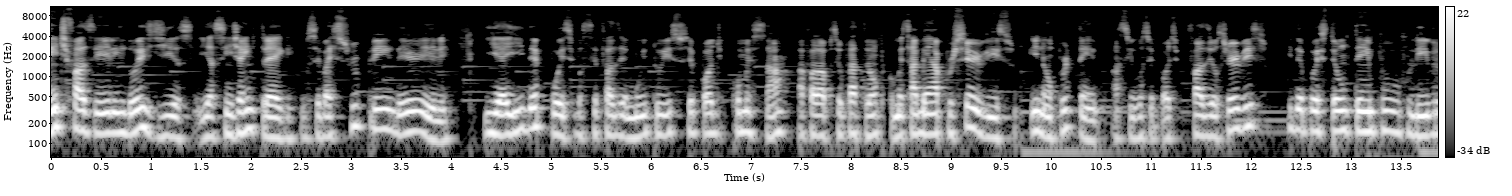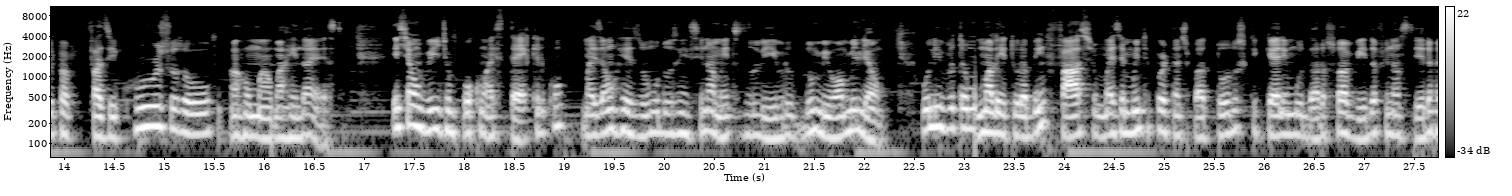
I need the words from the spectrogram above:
Tente fazer ele em dois dias e assim já entregue. Você vai surpreender ele. E aí depois, se você fazer muito isso, você pode começar a falar para seu patrão, começar a ganhar por serviço e não por tempo. Assim você pode fazer o serviço e depois ter um tempo livre para fazer cursos ou arrumar uma renda extra. Este é um vídeo um pouco mais técnico, mas é um resumo dos ensinamentos do livro Do Mil ao Milhão. O livro tem uma leitura bem fácil, mas é muito importante para todos que querem mudar a sua vida financeira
